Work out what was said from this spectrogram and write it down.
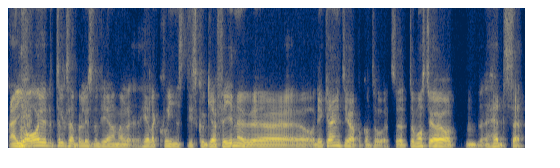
nej, jag har ju till exempel lyssnat igenom hela Queens diskografi nu uh, och det kan jag inte göra på kontoret, så då måste jag ha headset.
